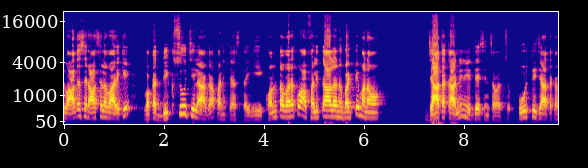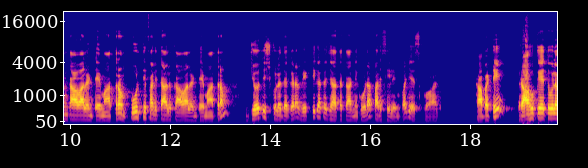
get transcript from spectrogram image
ద్వాదశ రాశుల వారికి ఒక దిక్సూచిలాగా పనిచేస్తాయి. కొంతవరకు ఆ ఫలితాలను బట్టి మనం జాతకాన్ని నిర్దేశించవచ్చు. పూర్తి జాతకం కావాలంటే మాత్రం పూర్తి ఫలితాలు కావాలంటే మాత్రం జ్యోతిష్కుల దగ్గర వ్యక్తిగత జాతకాన్ని కూడా పరిశీలింపజేసుకోవాలి. కాబట్టి రాహుకేతువుల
